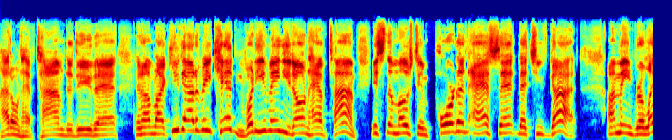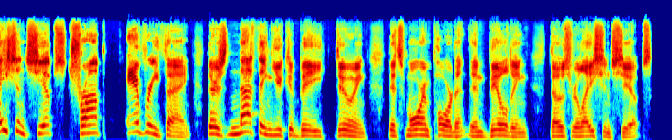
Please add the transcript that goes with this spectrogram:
I don't have time to do that. And I'm like, you got to be kidding. What do you mean you don't have time? It's the most important asset that you've got. I mean, relationships trump everything. There's nothing you could be doing that's more important than building those relationships.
